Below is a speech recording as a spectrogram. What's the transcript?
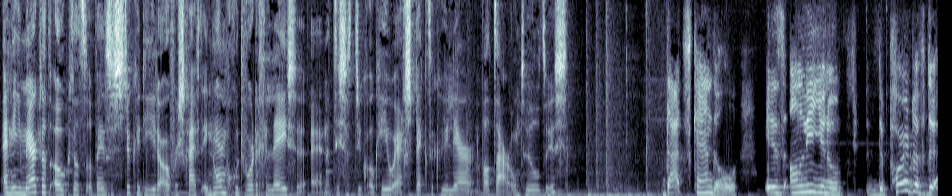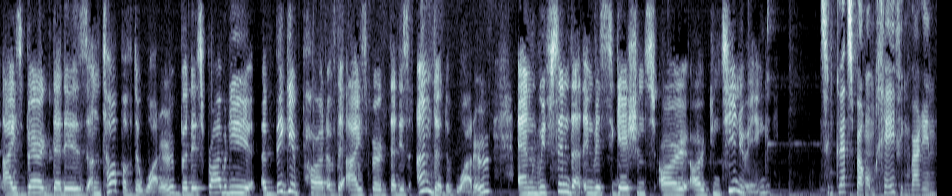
En je merkt dat ook, dat opeens de stukken die je erover schrijft enorm goed worden gelezen. En het is natuurlijk ook heel erg spectaculair wat daar onthuld is. That scandal is only you know the part of the iceberg that is on top of the water but it's probably a bigger part of the iceberg that is under the water and we've seen that investigations are are continuing Het is een kwetsbare omgeving waarin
